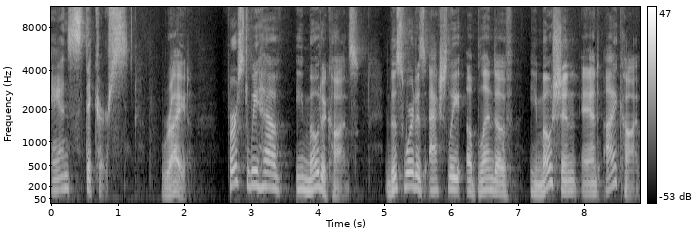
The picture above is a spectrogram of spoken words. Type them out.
and stickers. Right. First, we have emoticons. This word is actually a blend of emotion and icon.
